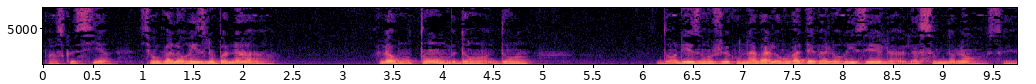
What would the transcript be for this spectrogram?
Parce que si, si on valorise le bonheur, alors on tombe dans, dans, dans les enjeux qu'on a. Alors on va dévaloriser la somnolence et,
